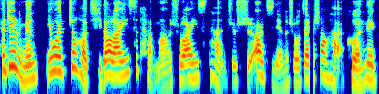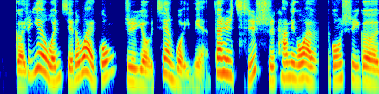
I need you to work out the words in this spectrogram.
他这个里面，因为正好提到了爱因斯坦嘛，说爱因斯坦就是二几年的时候在上海和那个叶文洁的外公是有见过一面，但是其实他那个外公是一个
